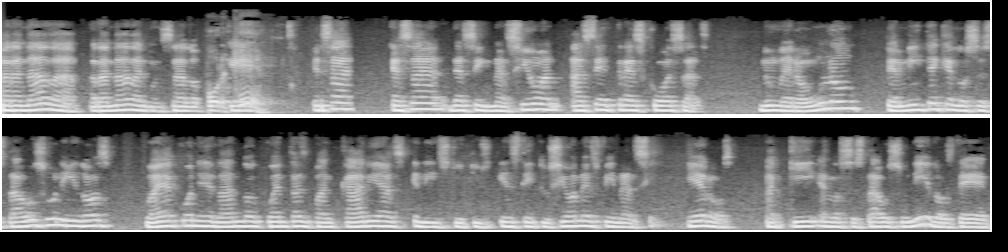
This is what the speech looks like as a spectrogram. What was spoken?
Para nada, para nada, Gonzalo. ¿Por qué? Esa, esa designación hace tres cosas. Número uno, permite que los Estados Unidos vaya congelando cuentas bancarias en instituciones financieras aquí en los Estados Unidos de,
